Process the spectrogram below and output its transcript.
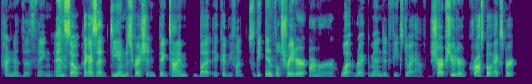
kind of the thing. And so, like I said, DM discretion, big time, but it could be fun. So the Infiltrator Armorer, what recommended feats do I have? Sharpshooter, Crossbow Expert,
